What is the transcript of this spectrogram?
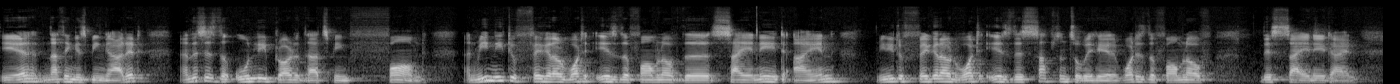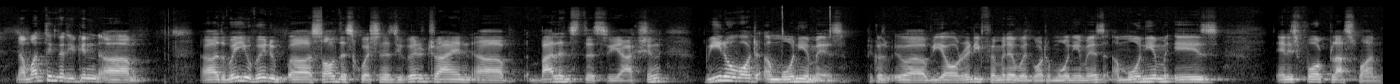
air nothing is being added. And this is the only product that's being formed. And we need to figure out what is the formula of the cyanate ion. We need to figure out what is this substance over here. What is the formula of this cyanate ion? Now one thing that you can um, uh, the way you're going to uh, solve this question is you're going to try and uh, balance this reaction. We know what ammonium is because uh, we are already familiar with what ammonium is. Ammonium is NH4 plus 1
